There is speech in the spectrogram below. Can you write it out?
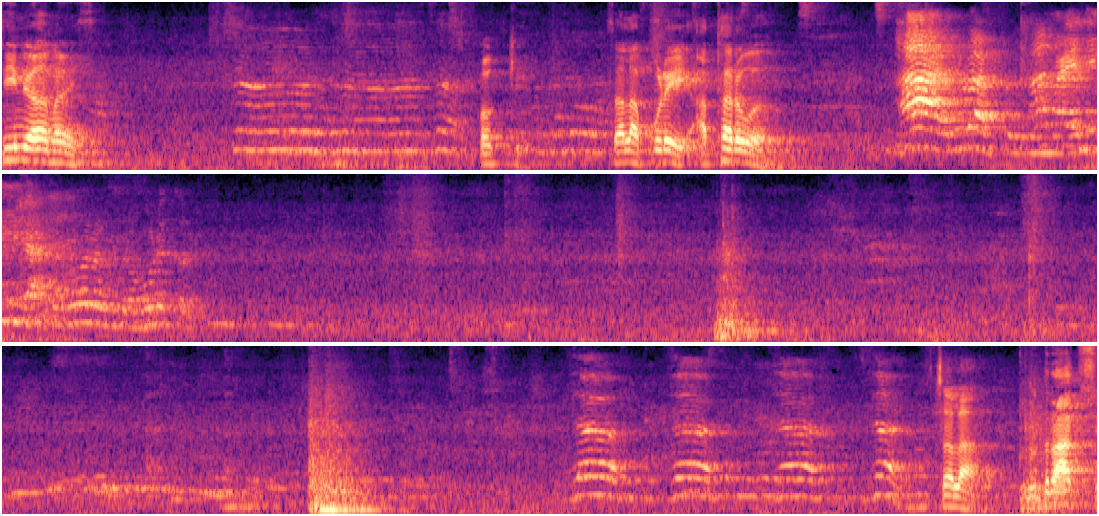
तीन वेळा म्हणायचं. ओके. चला पुढे. अथर्व. चला. रुद्राक्ष.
